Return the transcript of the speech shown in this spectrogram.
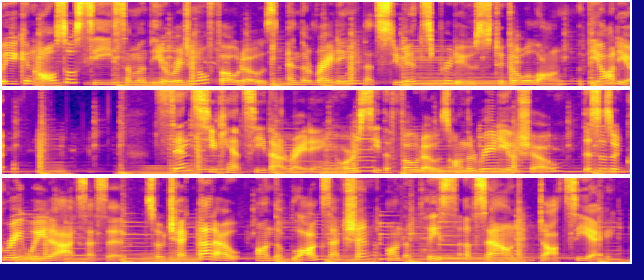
but you can also see some of the original photos and the writing that students produce to go along with the audio. Since you can't see that writing or see the photos on the radio show, this is a great way to access it. So check that out on the blog section on theplaceofsound.ca.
